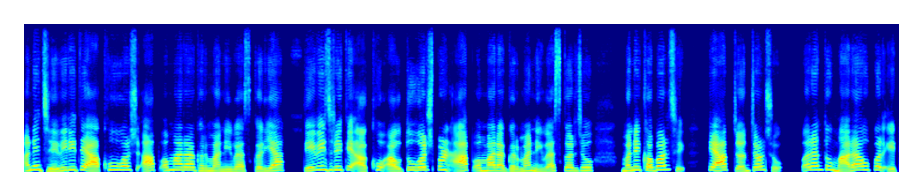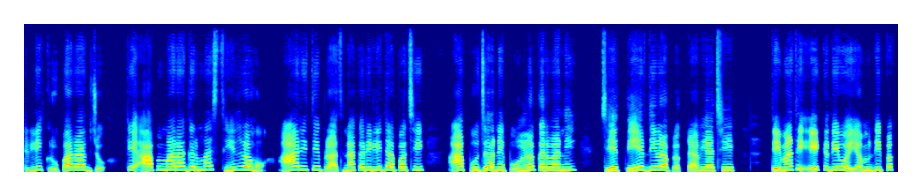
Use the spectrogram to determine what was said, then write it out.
અને જેવી રીતે આખું વર્ષ આપ અમારા ઘરમાં નિવાસ કર્યા, તેવી જ રીતે આખું આવતું વર્ષ પણ આપ અમારા ઘરમાં નિવાસ કરજો. મને ખબર છે કે આપ ચંચળ છો, પરંતુ મારા ઉપર એટલી કૃપા રાખજો કે આપ મારા ઘરમાં સ્થિર રહો. આ રીતે પ્રાર્થના કરી લીધા પછી આ પૂજાને પૂર્ણ કરવાની જે તેર દીવા પ્રગટાવ્યા છે, તેમાંથી એક દીવો યમદીપક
